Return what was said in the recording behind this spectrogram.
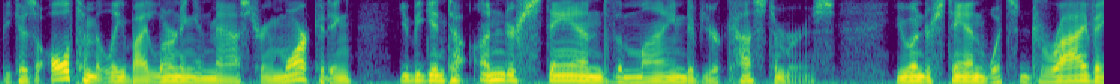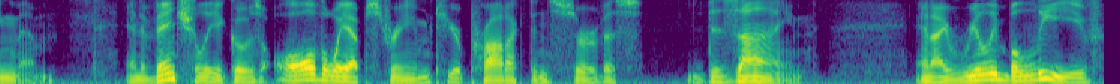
Because ultimately, by learning and mastering marketing, you begin to understand the mind of your customers. You understand what's driving them. And eventually it goes all the way upstream to your product and service design. And I really believe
